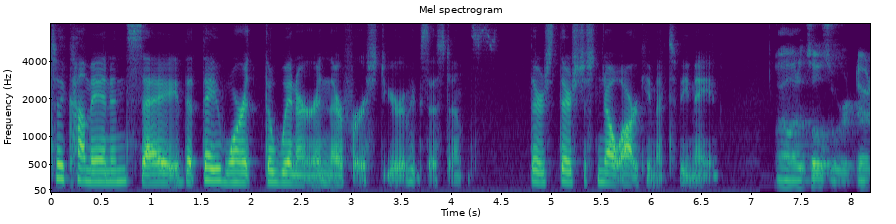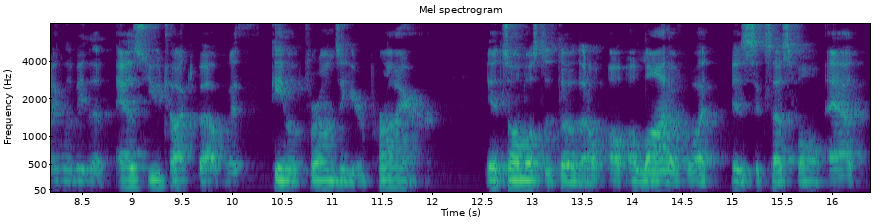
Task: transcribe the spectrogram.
to come in and say that they weren't the winner in their first year of existence. There's there's just no argument to be made. Well, and it's also worth noting, Libby, that as you talked about with Game of Thrones a year prior, it's almost as though that a, a lot of what is successful at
